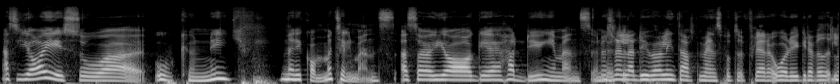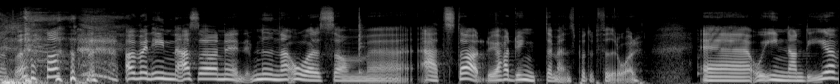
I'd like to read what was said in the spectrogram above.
Alltså jag är ju så okunnig när det kommer till mens. Alltså jag hade ju ingen mens under... Men snälla, du har väl inte haft mens på typ flera år? Du är ju gravid lite. Ja men in, alltså mina år som äh, ätstörd, jag hade ju inte mens på typ fyra år. Eh, och innan det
